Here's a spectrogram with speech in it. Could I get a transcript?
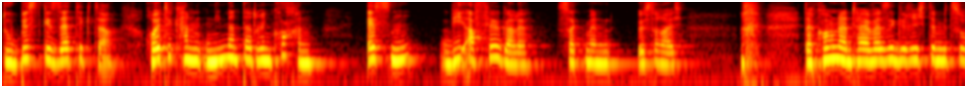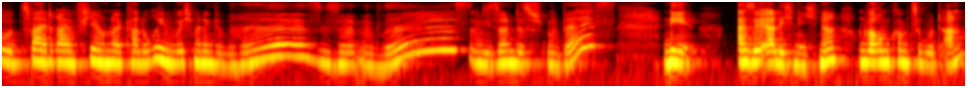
Du bist gesättigter. Heute kann niemand da drin kochen. Essen wie Affilgalle, sagt man in Österreich. Da kommen dann teilweise Gerichte mit so 2, 3, 400 Kalorien, wo ich mir denke, was? Was? Wie soll das, was? Nee, also ehrlich nicht, ne? Und warum kommt so gut an?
